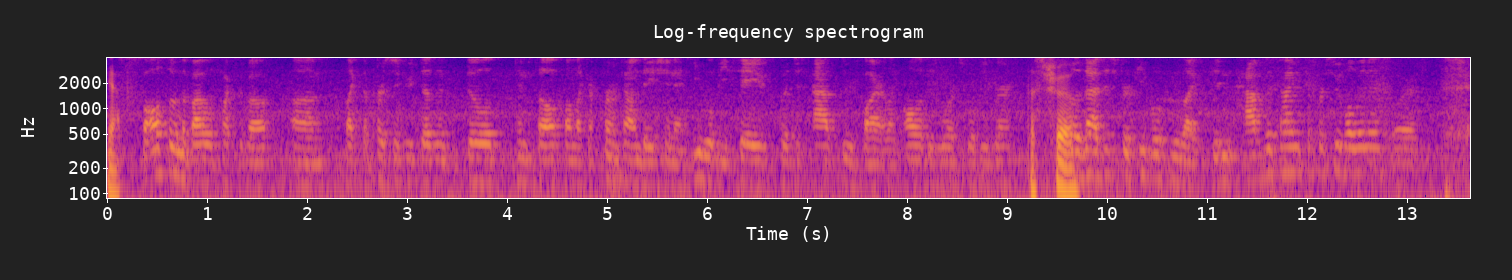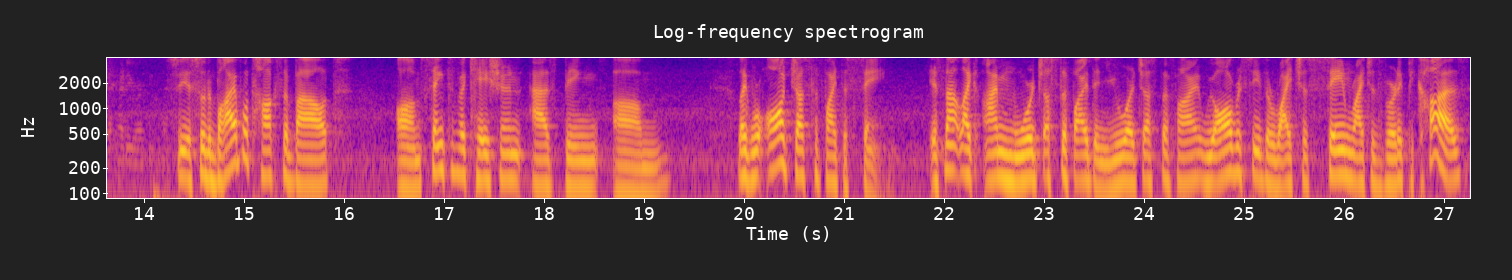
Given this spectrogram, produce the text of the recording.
Yes. But also in the Bible it talks about um, like the person who doesn't build himself on like a firm foundation and he will be saved, but just as through fire, like all of his works will be burned. That's true. So is that just for people who like didn't have the time to pursue holiness, or like, how do you reconcile? So, yeah, so the Bible talks about um, sanctification as being um, like we're all justified the same. It's not like I'm more justified than you are justified. We all receive the righteous, same righteous verdict because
